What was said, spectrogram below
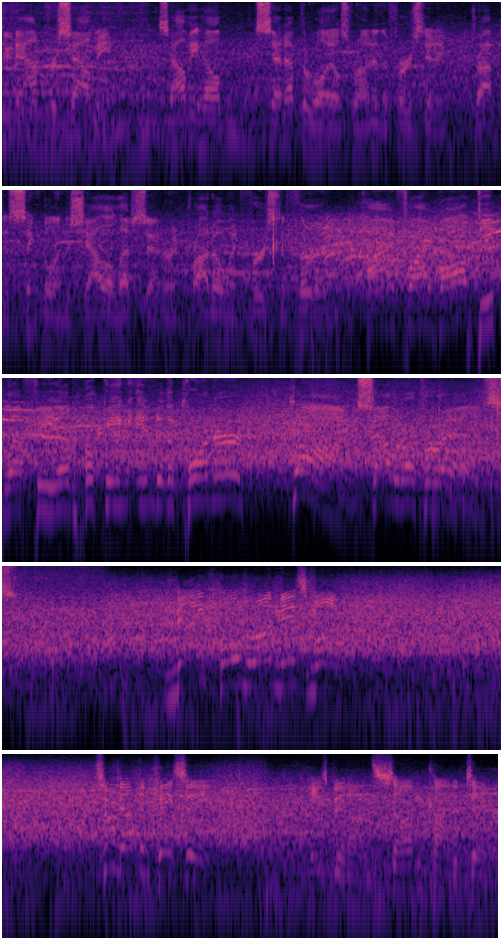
two down for Salvi. Salvi helped set up the Royals run in the first inning. Dropped a single into shallow left center, and Pratto went first to third. High fly ball, deep left field, hooking into the corner. Gone, Salvador Perez. Ninth home run this month. 2 nothing KC. He's been on some kind of tear.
